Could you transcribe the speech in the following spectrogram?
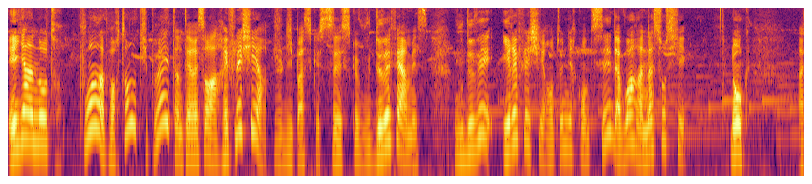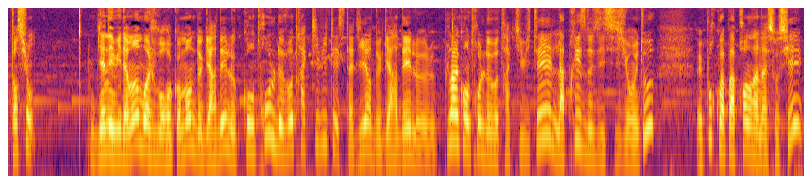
Et il y a un autre point important qui peut être intéressant à réfléchir. Je ne dis pas que c'est ce que vous devez faire, mais vous devez y réfléchir, en tenir compte, c'est d'avoir un associé. Donc, Attention, bien évidemment, moi je vous recommande de garder le contrôle de votre activité, c'est-à-dire de garder le, plein contrôle de votre activité, la prise de décision et tout. Mais pourquoi pas prendre un associé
